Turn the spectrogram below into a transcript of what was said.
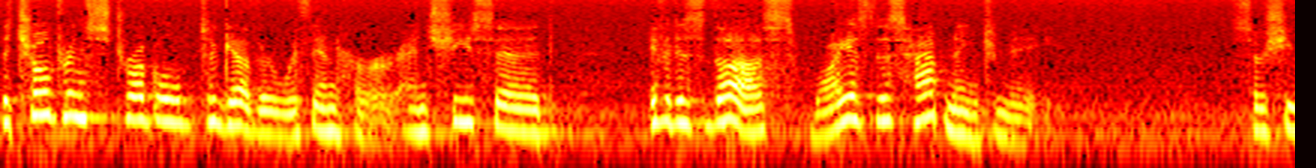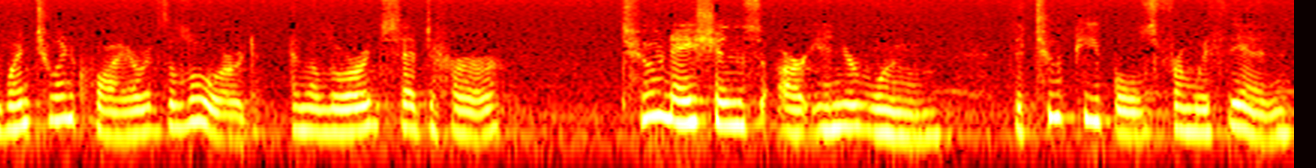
The children struggled together within her, and she said, If it is thus, why is this happening to me? So she went to inquire of the Lord, and the Lord said to her, Two nations are in your womb, the two peoples from within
